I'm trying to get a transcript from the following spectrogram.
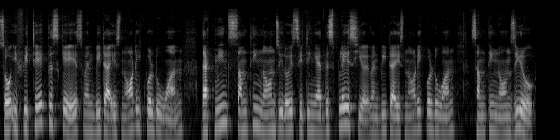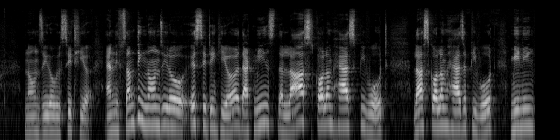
So, if we take this case when beta is not equal to 1 that means something non-zero is sitting at this place here. When beta is not equal to 1 something non-zero non-zero will sit here. And if something non-zero is sitting here that means the last column has pivot. Last column has a pivot meaning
